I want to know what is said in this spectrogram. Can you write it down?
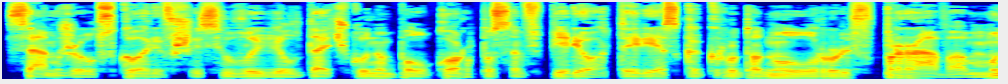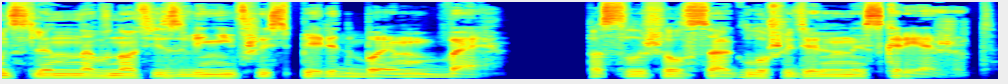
Сам же, ускорившись, вывел тачку на полкорпуса вперед и резко крутанул руль вправо, мысленно вновь извинившись перед БМВ. Послышался оглушительный скрежет.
